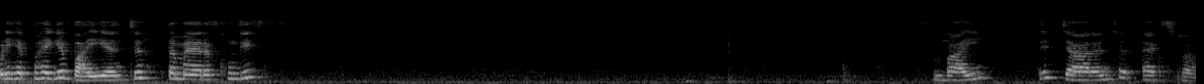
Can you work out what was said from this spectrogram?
ਆਪਣੀ ਹਿੱਪ ਹੈਗੀ 22 ਇੰਚ, ਤਾਂ ਮੈਂ ਰੱਖੂੰਗੀ। ਬਾਈ ਤੇ 4 ਇੰਚ ਐਕਸਟਰਾ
